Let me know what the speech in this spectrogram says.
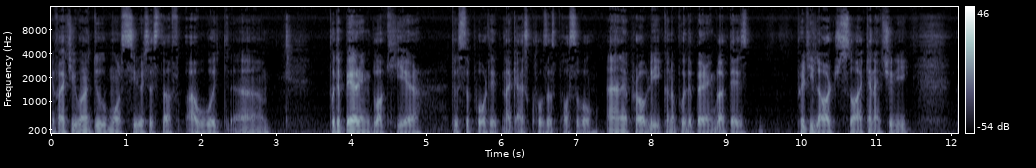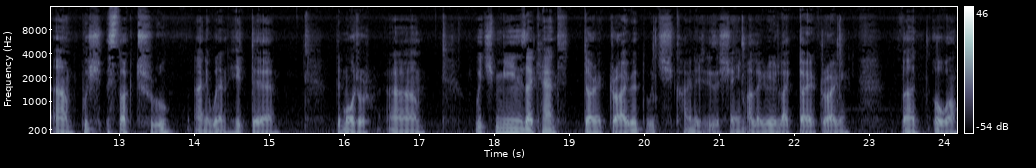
if I actually want to do more serious stuff, I would um, put a bearing block here to support it like as close as possible. And I'm probably gonna put a bearing block that is pretty large so I can actually um, push the stock through and it wouldn't hit the the motor. Um, which means I can't direct drive it, which kind of is a shame. I like, really like direct driving, but oh well,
